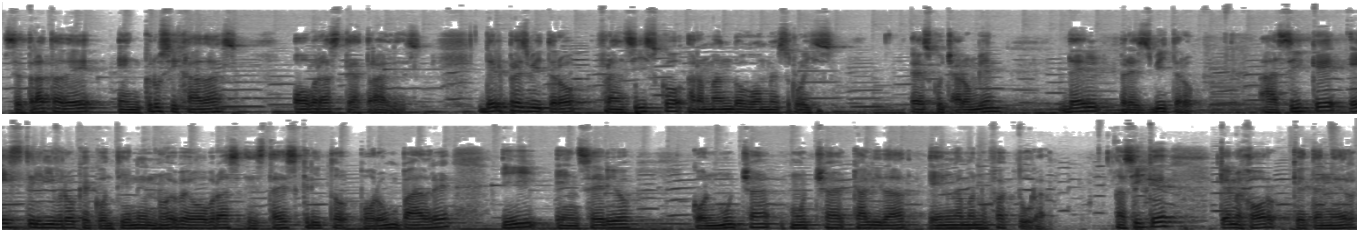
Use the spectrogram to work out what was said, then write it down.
Se trata de Encrucijadas, obras teatrales, del presbítero Francisco Armando Gómez Ruiz. ¿Escucharon bien? Del presbítero. Así que este libro que contiene nueve obras está escrito por un padre y en serio con mucha, mucha calidad en la manufactura. Así que, qué mejor que tener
